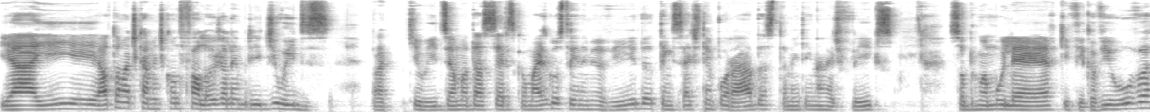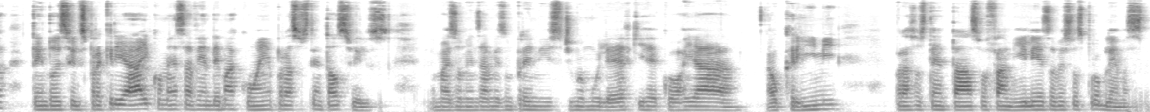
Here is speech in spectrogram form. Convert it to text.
E aí, automaticamente, quando falou, eu já lembrei de Weeds. Para que Weeds é uma das séries que eu mais gostei na minha vida. Tem sete temporadas, também tem na Netflix. Sobre uma mulher que fica viúva, tem dois filhos para criar e começa a vender maconha para sustentar os filhos. É mais ou menos a mesma premissa de uma mulher que recorre a, ao crime para sustentar a sua família e resolver seus problemas.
